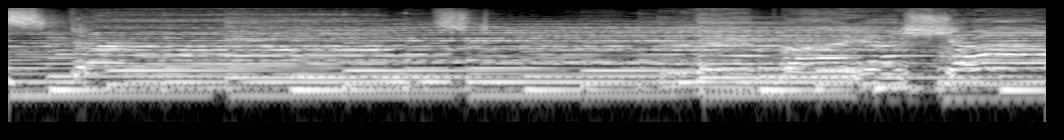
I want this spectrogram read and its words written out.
distance, lit by a shine.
